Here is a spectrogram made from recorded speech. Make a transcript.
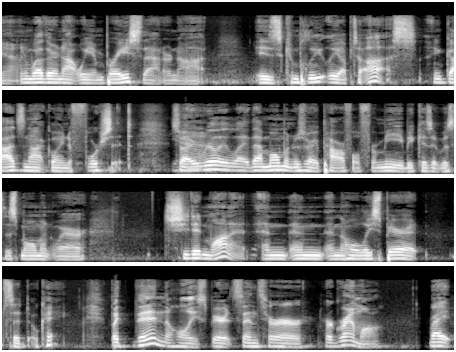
Yeah. And whether or not we embrace that or not is completely up to us. And God's not going to force it. So I really like that moment was very powerful for me because it was this moment where she didn't want it and and and the Holy Spirit said okay. but then the Holy Spirit sends her her grandma Right.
